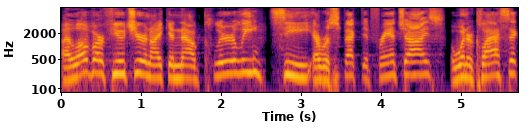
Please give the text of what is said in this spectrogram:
I love our future, and I can now clearly see a respected franchise, a Winter Classic,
